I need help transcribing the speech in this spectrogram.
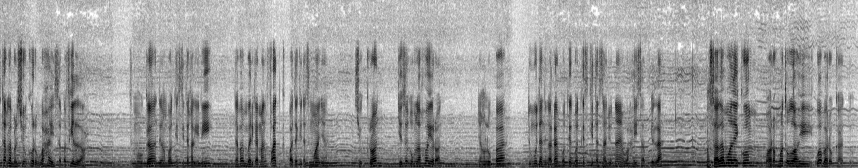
tetaplah bersyukur wahai sahabat villa. Semoga dengan podcast kita kali ini dapat memberikan manfaat kepada kita semuanya. Syukron, jazakumullah khairan. Jangan lupa tunggu dan dengarkan podcast-podcast kita selanjutnya wahai sahabat villa. Wassalamualaikum warahmatullahi wabarakatuh.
